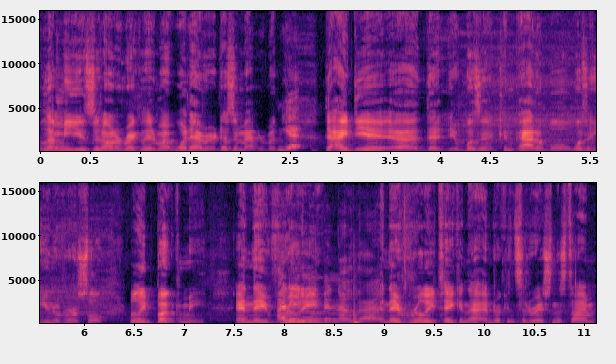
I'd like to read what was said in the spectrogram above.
let me use it on a regulated mod, whatever. It doesn't matter. But Yeah. the idea uh, that it wasn't compatible, wasn't universal, really bugged me. And they've I really didn't even know that. and they've really taken that under consideration this time.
